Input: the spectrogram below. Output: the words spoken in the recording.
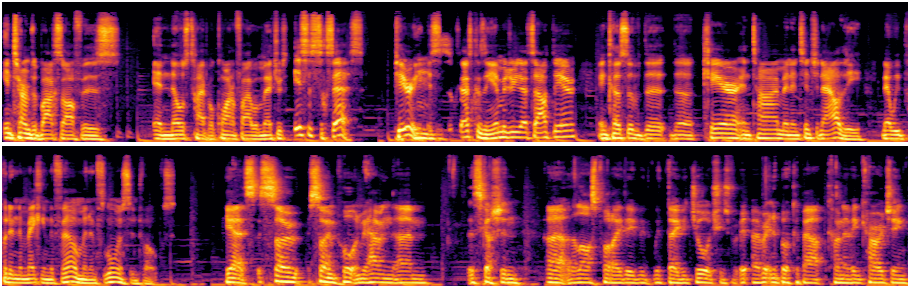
in terms of box office and those type of quantifiable metrics it's a success period mm. it's a success because the imagery that's out there and because of the the care and time and intentionality that we put into making the film and influencing folks yeah it's, it's so so important we're having um discussion uh, the last pod I did with, with David George, who's uh, written a book about kind of encouraging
